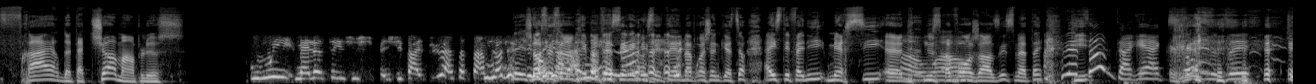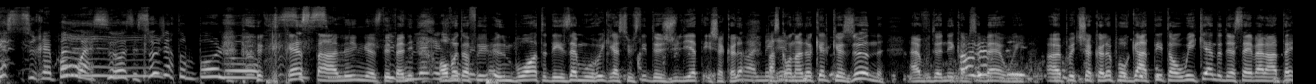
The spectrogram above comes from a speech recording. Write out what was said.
frère de ta chum en plus. Oui, mais là, tu sais, j'y parle plus à cette femme-là. Ben, Non, je c'est ça, ok, parfait, c'est réglé, c'était ma prochaine question. Hey Stéphanie, merci euh, de Oh, nous wow. avoir jasé ce matin. Puis Ta réaction, je veux dire, qu'est-ce que tu réponds à ça? C'est sûr que j'y retourne pas, là. reste en ligne, Stéphanie. voulait On va réchauffer t'offrir le une boîte des amoureux gracieusetés de Juliette et chocolat Ah, elle parce mérite. qu'on en a quelques-unes à vous donner comme ça. Ben oui, un peu de chocolat pour gâter ton week-end de Saint-Valentin.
